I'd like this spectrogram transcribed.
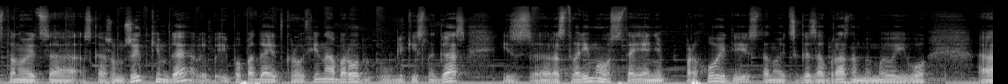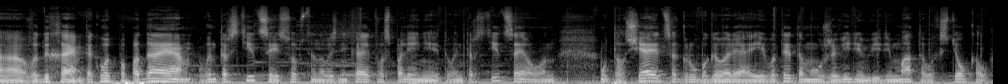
становится, скажем, жидким, да, и попадает в кровь, и наоборот углекислый газ из растворимого состояния проходит и становится газообразным, и мы его э, выдыхаем. Так вот, попадая в интерстиции, собственно, возникает воспаление этого интерстиция, он утолщается, грубо говоря, и вот это мы уже видим в виде матовых стекол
